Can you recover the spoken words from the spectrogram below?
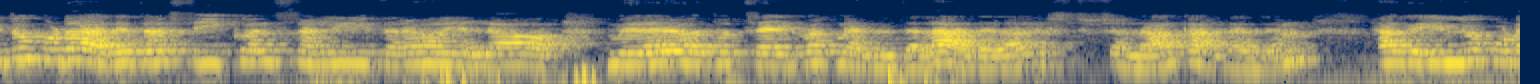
ಇದು ಕೂಡ ಅದೇ ಥರ ಸೀಕ್ವೆನ್ಸ್ನಲ್ಲಿ ಈ ಥರ ಎಲ್ಲ ಮಿರರ್ ಅಥವಾ ಥ್ರೆಡ್ ವರ್ಕ್ ನಡೆದಿದ್ದಲ್ಲ ಅದೆಲ್ಲ ಎಷ್ಟು ಚೆನ್ನಾಗಿ ಕಾಣ್ತಾ ಇದೆ. ಹಾಗೆ ಇಲ್ಲೂ ಕೂಡ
